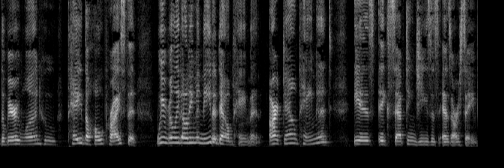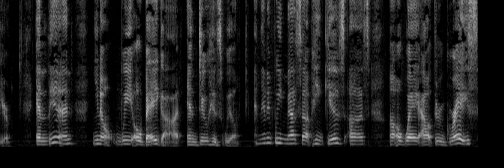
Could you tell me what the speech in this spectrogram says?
The very one who paid the whole price that we really don't even need a down payment. Our down payment is accepting Jesus as our savior. And then, you know, we obey God and do his will. And then if we mess up, he gives us a way out through grace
